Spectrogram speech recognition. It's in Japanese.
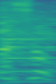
ましょう。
